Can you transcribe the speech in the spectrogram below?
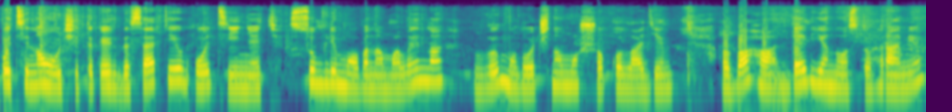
Поціновувачі таких десертів оцінять сублімована малина в молочному шоколаді. Вага 90 грамів,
